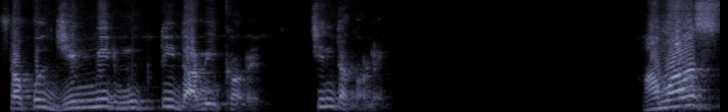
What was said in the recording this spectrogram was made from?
সকল জিম্মির মুক্তি দাবি করেন চিন্তা করেন হামাস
